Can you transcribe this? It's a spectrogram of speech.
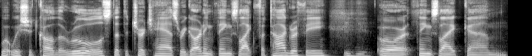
what we should call the rules that the church has regarding things like photography or things like um,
